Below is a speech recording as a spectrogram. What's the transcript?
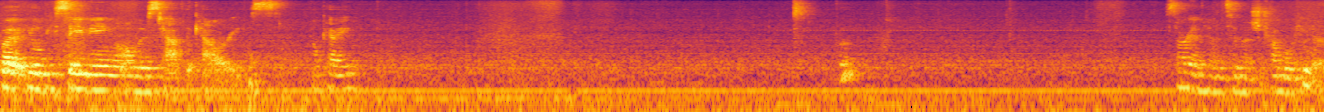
but you'll be saving almost half the calories, okay? Sorry I'm having so much trouble here.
